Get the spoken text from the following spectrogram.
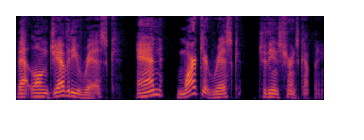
that longevity risk and market risk to the insurance company.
